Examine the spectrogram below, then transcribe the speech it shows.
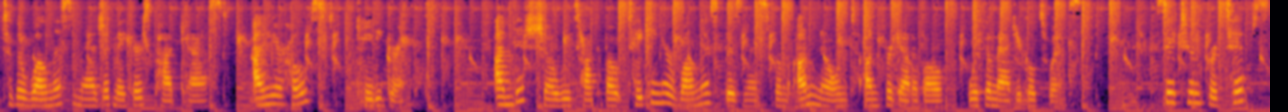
to the Wellness Magic Makers podcast. I'm your host, Katie Grant. On this show, we talk about taking your wellness business from unknown to unforgettable with a magical twist. Stay tuned for tips,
